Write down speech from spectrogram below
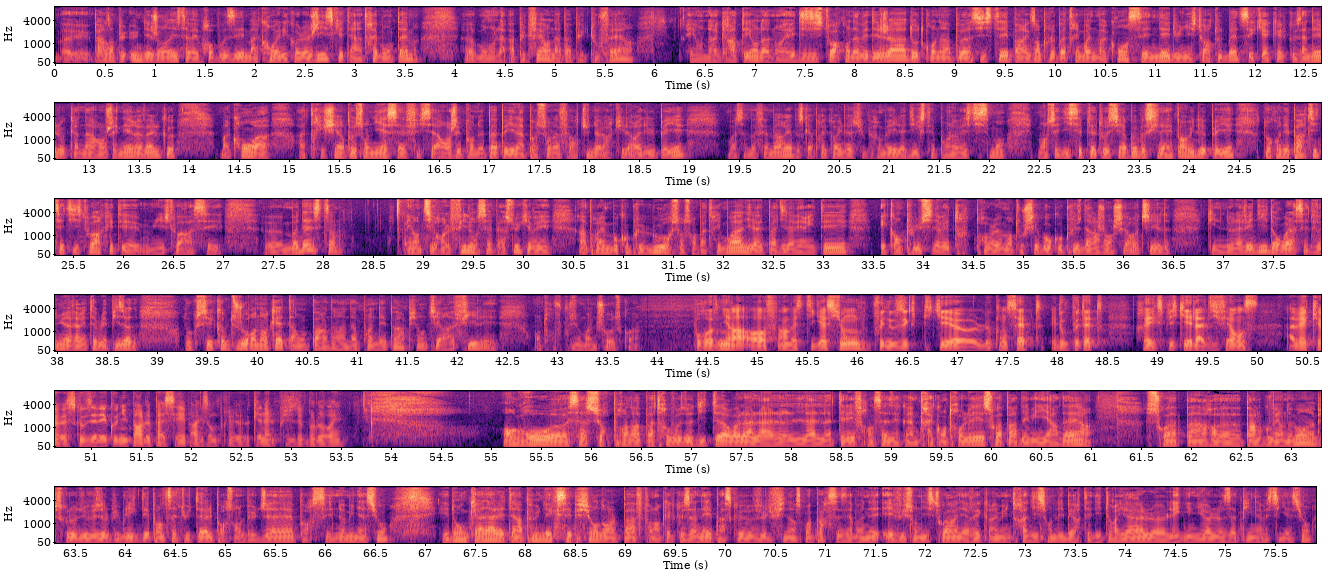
Euh, par exemple, une des journalistes avait proposé Macron et l'écologie, ce qui était un très bon thème. Euh, bon, on n'a pas pu le faire, on n'a pas pu tout faire. Et on a gratté, on, a, avait des histoires qu'on avait déjà, d'autres qu'on a un peu insisté. Par exemple, le patrimoine Macron, c'est né d'une histoire toute bête, c'est qu'il y a quelques années, le canard enchaîné révèle que Macron a, triché un peu son ISF. Il s'est arrangé pour ne pas payer l'impôt sur la fortune alors qu'il aurait dû le payer. Moi, ça m'a fait marrer parce qu'après, quand il l'a supprimé, il a dit que c'était pour l'investissement. Mais on s'est dit, c'est peut-être aussi un peu parce qu'il n'avait pas envie de le payer. Donc on est parti de cette histoire qui était une histoire assez euh, modeste. Et en tirant le fil, on s'est aperçu qu'il y avait un problème beaucoup plus lourd sur son patrimoine, il n'avait pas dit la vérité, et qu'en plus, il avait probablement touché beaucoup plus d'argent chez Rothschild qu'il ne l'avait dit. Donc voilà, c'est devenu un véritable épisode. Donc c'est comme toujours en enquête, hein, on part d'un point de départ, puis on tire un fil et on trouve plus ou moins de choses. Quoi. Pour revenir à Off Investigation, vous pouvez nous expliquer euh, le concept et donc peut-être réexpliquer la différence avec euh, ce que vous avez connu par le passé, par exemple le Canal Plus de Bolloré? En gros, ça surprendra pas trop vos auditeurs. Voilà, la, télé française est quand même très contrôlée, soit par des milliardaires, soit par, euh, par le gouvernement, hein, puisque l'audiovisuel public dépend de sa tutelle pour son budget, pour ses nominations. Et donc Canal était un peu une exception dans le PAF pendant quelques années, parce que vu le financement par ses abonnés et vu son histoire, il y avait quand même une tradition de liberté éditoriale, euh, les guignols, le zapping, l'investigation.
